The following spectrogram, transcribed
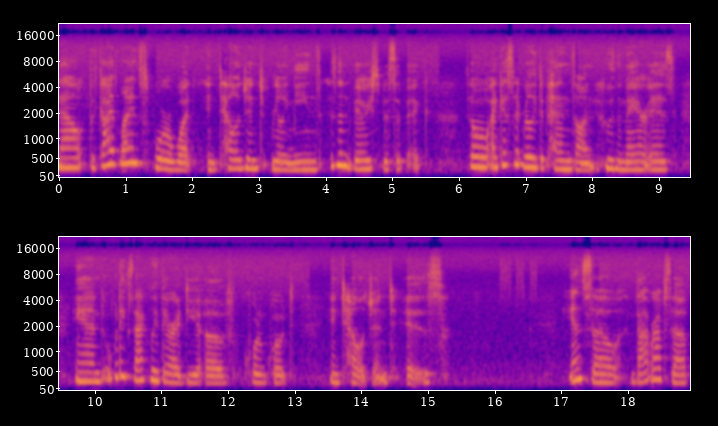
Now, the guidelines for what intelligent really means isn't very specific, so I guess it really depends on who the mayor is and what exactly their idea of quote unquote intelligent is. And so that wraps up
